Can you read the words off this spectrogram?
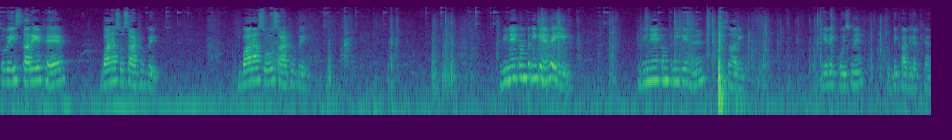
तो वे इसका रेट है बारह सो साठ रुपये बारह सो साठ रुपये विनय कंपनी के हैं भाई ये। विनय कंपनी के हैं सारे ये देखो, इसमें दिखा भी रखा है।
